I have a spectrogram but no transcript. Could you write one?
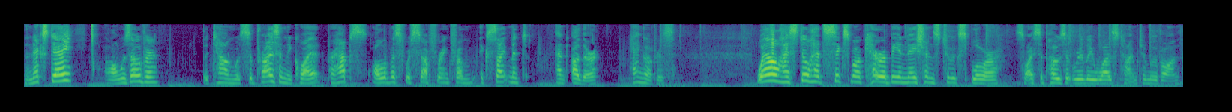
The next day, all was over. The town was surprisingly quiet. Perhaps all of us were suffering from excitement and other hangovers. Well, I still had six more Caribbean nations to explore, so I suppose it really was time to move on.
